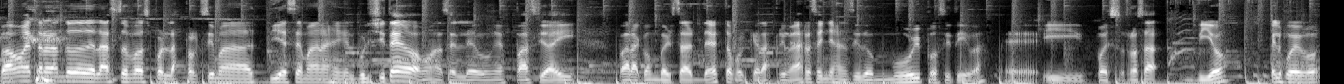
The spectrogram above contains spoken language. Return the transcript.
vamos a estar hablando de The Last of Us por las próximas 10 semanas en el bullshiteo. Vamos a hacerle un espacio ahí para conversar de esto, porque las primeras reseñas han sido muy positivas. Eh, y pues Rosa vio el juego,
